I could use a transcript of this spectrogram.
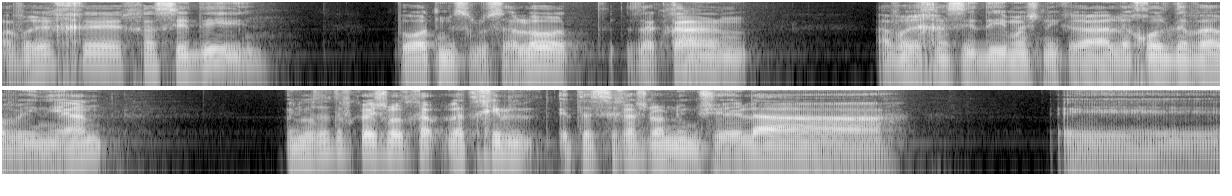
אברך אה, חסידי, פאות מסולסלות, זקן, אברך חסידי, מה שנקרא, לכל דבר ועניין. ואני רוצה דווקא לשאול אותך, להתחיל את השיחה שלנו עם שאלה, אה,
